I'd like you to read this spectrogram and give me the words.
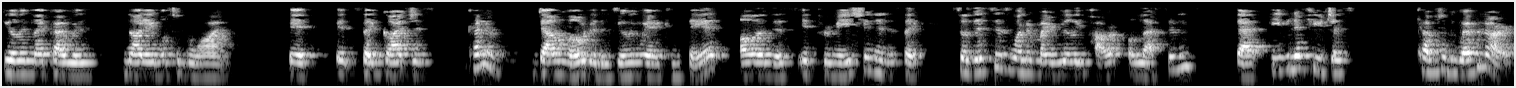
feeling like I was not able to go on. It, it's like God just kind of downloaded is the only way I can say it, all of this information. And it's like, so this is one of my really powerful lessons that even if you just come to the webinar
